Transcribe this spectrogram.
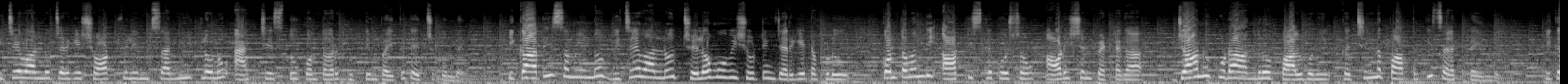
విజయవాడలో జరిగే షార్ట్ ఫిలిమ్స్ అన్నిట్లోనూ యాక్ట్ చేస్తూ కొంతవరకు గుర్తింపు అయితే తెచ్చుకుంది. ఇక అదే సమయంలో విజయవాడలో చెలో మూవీ షూటింగ్ జరిగేటప్పుడు కొంతమంది ఆర్టిస్టుల కోసం ఆడిషన్ పెట్టగా జాను కూడా అందులో పాల్గొని ఒక చిన్న పాత్రకి సెలెక్ట్ అయింది. ఇక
